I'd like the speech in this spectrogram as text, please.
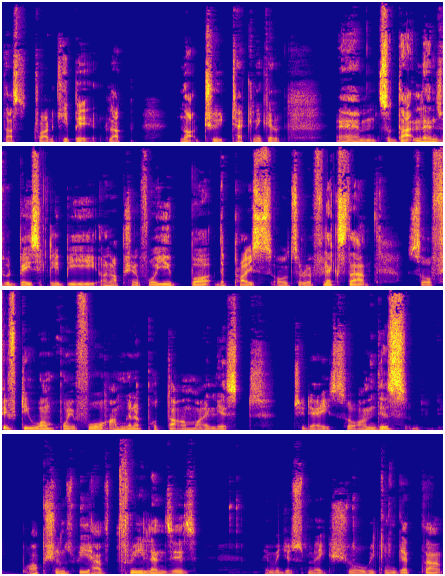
that's trying to keep it like not too technical. Um, so that lens would basically be an option for you, but the price also reflects that. So 51.4, I'm gonna put that on my list today. So on this options, we have three lenses. Let me just make sure we can get that.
